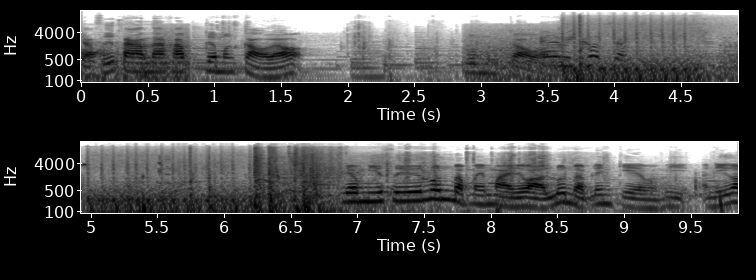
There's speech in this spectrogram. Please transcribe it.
อยากซื้อตามนะครับ เครื่องมันเก่าแล้วรุ่นมันเก่าอะ Enemy contact. เรียวมีซื้อรุ่นแบบใหม่ๆดีกว่ารุ่นแบบเล่นเกมอะพี่ อันนี้ก็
